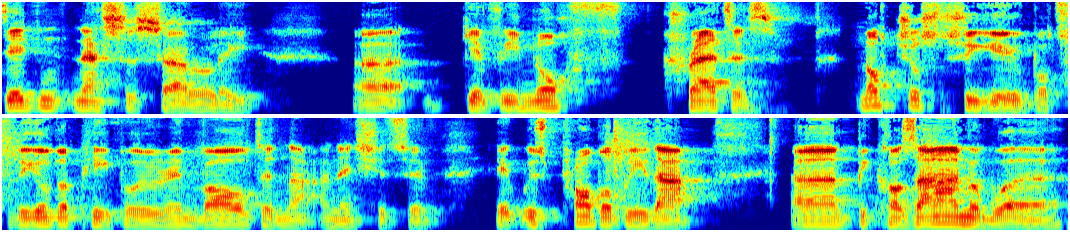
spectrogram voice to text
didn't necessarily uh, give enough credit, not just to you, but to the other people who were involved in that initiative, it was probably that uh, because I'm aware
